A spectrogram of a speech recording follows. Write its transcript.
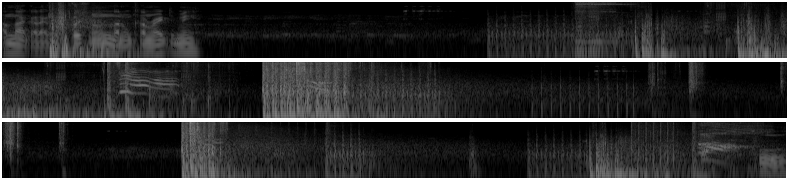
I'm push him. Let him come right to me. Ooh.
